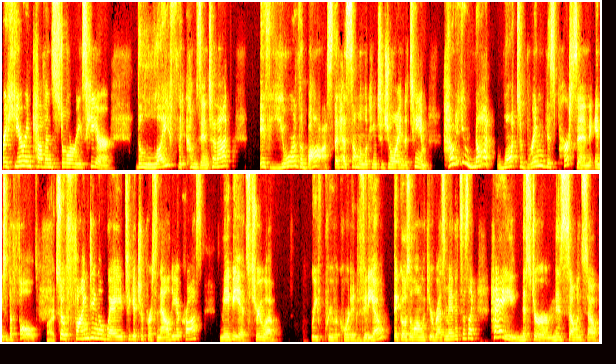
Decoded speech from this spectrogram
right? Hearing Kevin's stories here, the life that comes into that. If you're the boss that has someone looking to join the team, how do you not want to bring this person into the fold? Right. So, finding a way to get your personality across, maybe it's through a brief pre-recorded video that goes along with your resume that says like hey mr or ms so and so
